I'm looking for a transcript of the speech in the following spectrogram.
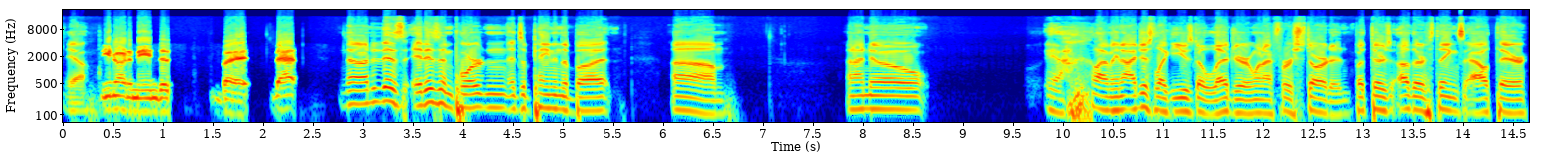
yeah. You know what I mean? Just, but that, No, it is. It is important. It's a pain in the butt. Um, and I know Yeah, I mean, I just like used a ledger when I first started, but there's other things out there.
